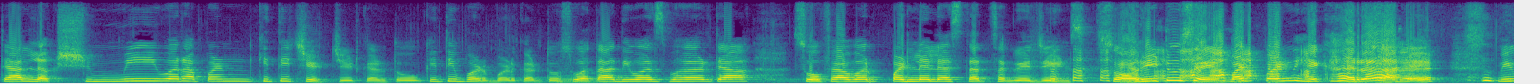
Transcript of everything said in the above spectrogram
त्या लक्ष्मीवर आपण किती चिडचिड करतो किती बडबड करतो. स्वतः दिवसभर त्या सोफ्यावर पडलेले असतात सगळे gents sorry to say but पण हे खरं आहे. मी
